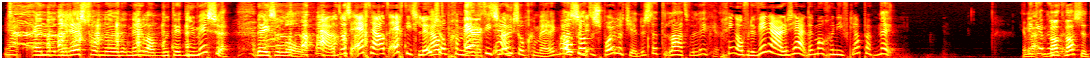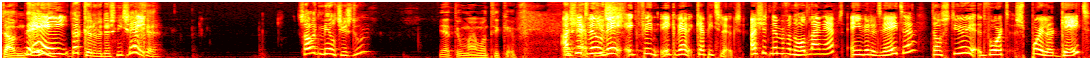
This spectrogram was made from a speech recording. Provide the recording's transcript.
Ja. En de rest van de, Nederland moet dit nu missen, deze lol. Ja, het was echt, hij had echt iets leuks Hij had opgemerkt. Echt iets Ja. leuks opgemerkt, maar er Over zat de- een spoilertje in, dus dat laten we liggen. Het ging over de winnaar, dus ja, dat mogen we niet verklappen. Nee, Ja, maar Ik heb wat een- was het dan? nee, Nee. dat kunnen we dus niet Nee. zeggen. Zal ik mailtjes doen? Ja, doe maar, want ik... Als je het wil appjes? weten, ik, vind, ik, ik heb iets leuks. Als je het nummer van de hotline hebt en je wil het weten, dan stuur je het woord spoilergate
